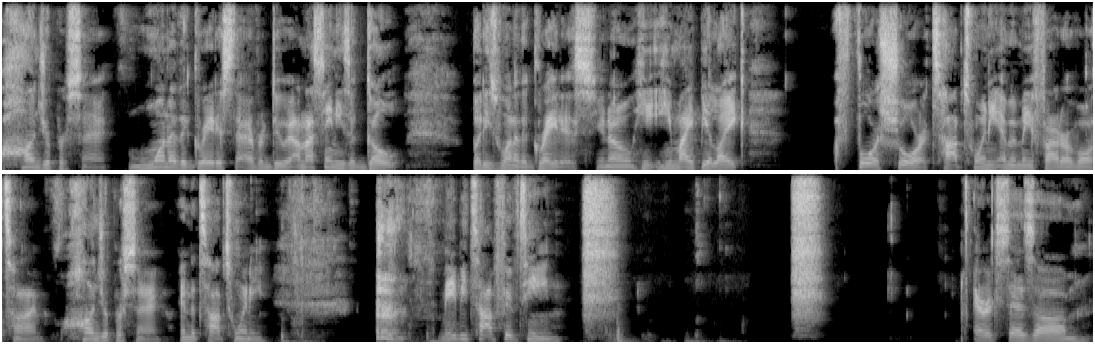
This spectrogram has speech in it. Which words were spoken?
100%. One of the greatest to ever do it. I'm not saying he's a GOAT, but he's one of the greatest. You know, he, he might be like, for sure, top 20 MMA fighter of all time. 100% in the top 20. Maybe top 15. Eric says, um,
